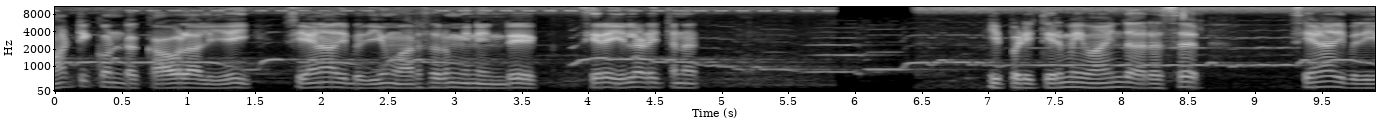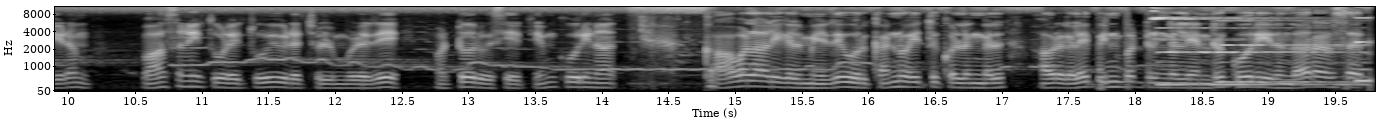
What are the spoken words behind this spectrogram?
மாட்டிக்கொண்ட காவலாளியை சேனாதிபதியும் அரசரும் இணைந்து சிறையில் அடைத்தனர். இப்படி திறமை வாய்ந்த அரசர் சேனாதிபதியிடம் வாசனை தூளை தூவிவிடச் சொல்லும் பொழுதே மற்றொரு விஷயத்தையும் கூறினார். காவலாளிகள் மீது ஒரு கண் வைத்துக் கொள்ளுங்கள். அவர்களை பின்பற்றுங்கள் என்று கூறியிருந்தார் அரசர்.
